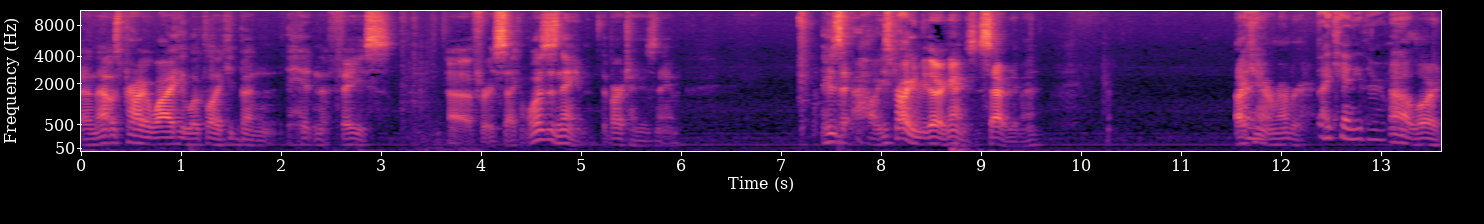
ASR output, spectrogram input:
and that was probably why he looked like he'd been hit in the face uh, for a second. What was his name? The bartender's name. He's oh, he's probably gonna be there again 'cause it's Saturday, man. I can't remember. I can't either. Oh Lord,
